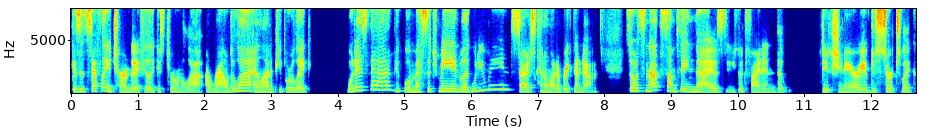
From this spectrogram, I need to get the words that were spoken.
Because it's definitely a term that I feel like is thrown a lot around a lot. And a lot of people are like, what is that? People message me and be like, what do you mean? So I just kind of want to break them down. So it's not something that is you could find in the dictionary of just search like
